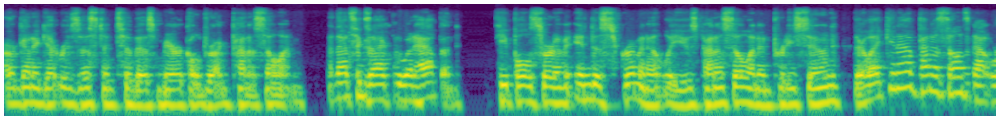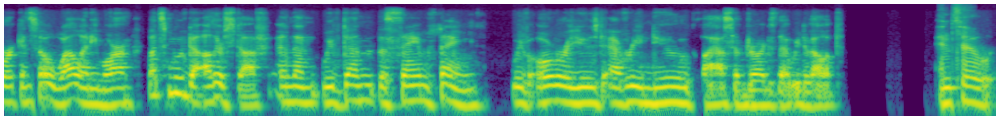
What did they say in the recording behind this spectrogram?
are going to get resistant to this miracle drug, penicillin. And that's exactly what happened. People sort of indiscriminately use penicillin, and pretty soon they're like, you know, penicillin's not working so well anymore. Let's move to other stuff. And then we've done the same thing. We've overused every new class of drugs that we developed. And so,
